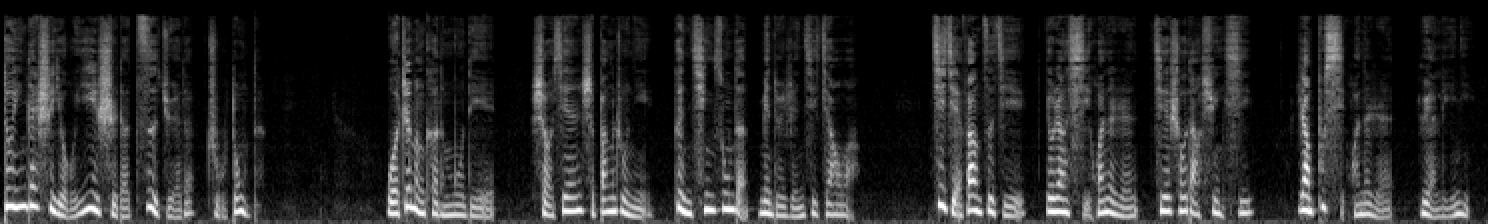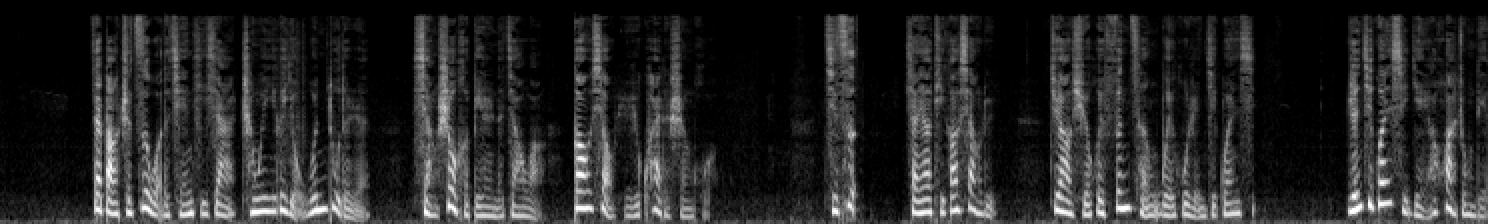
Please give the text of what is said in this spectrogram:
都应该是有意识的、自觉的、主动的。我这门课的目的，首先是帮助你更轻松的面对人际交往，既解放自己，又让喜欢的人接收到讯息，让不喜欢的人远离你。在保持自我的前提下，成为一个有温度的人，享受和别人的交往。高效愉快的生活。其次，想要提高效率，就要学会分层维护人际关系。人际关系也要划重点。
